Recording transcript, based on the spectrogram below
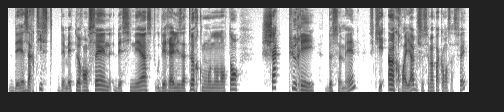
des artistes, des metteurs en scène, des cinéastes ou des réalisateurs comme on en entend chaque purée de semaine, ce qui est incroyable, je sais même pas comment ça se fait.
